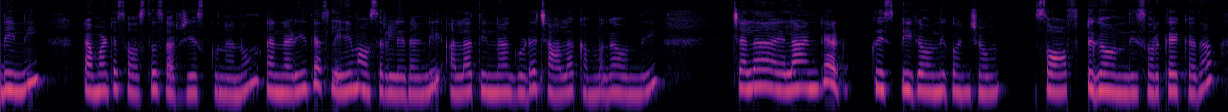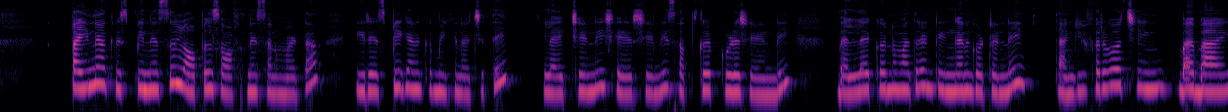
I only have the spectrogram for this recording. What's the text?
దీన్ని టమాటా సాస్తో సర్వ్ చేసుకున్నాను. నన్ను అడిగితే అసలు ఏం అవసరం లేదండి. అలా తిన్నా కూడా చాలా కమ్మగా ఉంది. చాలా ఎలా అంటే అటు క్రిస్పీగా ఉంది కొంచెం సాఫ్ట్గా ఉంది సొరకాయ కదా. పైన క్రిస్పీనెస్ లోపల సాఫ్ట్నెస్ అనమాట ఈ రెసిపీ కనుక మీకు నచ్చితే లైక్ చేయండి షేర్ చేయండి సబ్స్క్రైబ్ కూడా చేయండి. బెల్ ఐకాన్ మాత్రం టింగ్ అని కొట్టండి. Thank you for watching. Bye bye.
